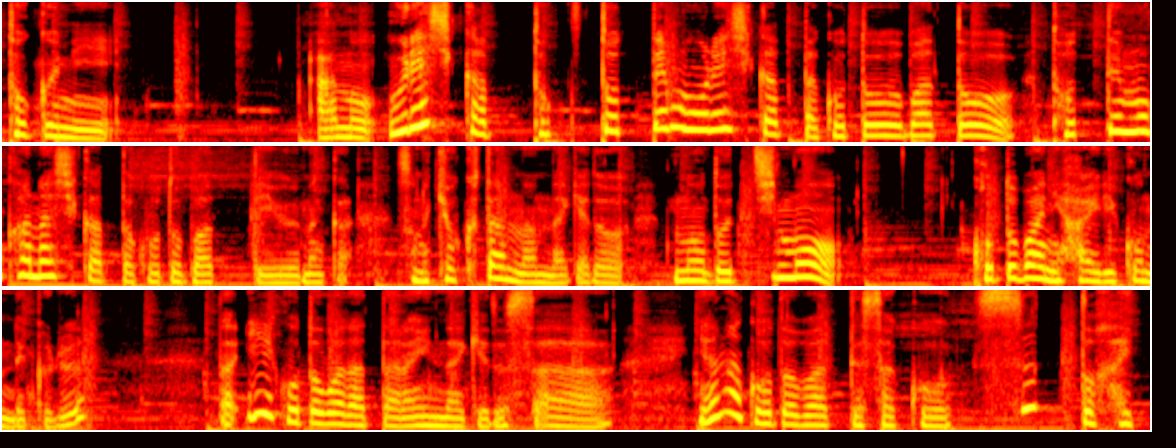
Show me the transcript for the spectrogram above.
特にあの嬉しかったとっても嬉しかった言葉ととっても悲しかった言葉っていうなんかその極端なんだけどのどっちも言葉に入り込んでくる。だいい言葉だったらいいんだけどさ嫌な言葉ってさこうスッと入って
